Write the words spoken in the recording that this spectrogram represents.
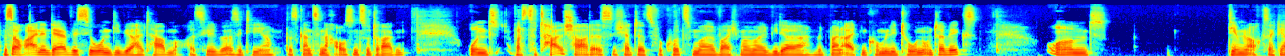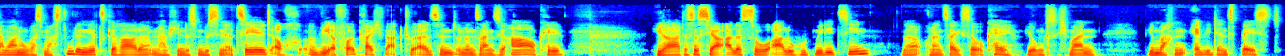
Das ist auch eine der Visionen, die wir halt haben, als University, ja, das Ganze nach außen zu tragen. Und was total schade ist, ich hatte jetzt vor kurzem mal, war ich mal, mal wieder mit meinen alten Kommilitonen unterwegs und die haben dann auch gesagt, ja Manu, was machst du denn jetzt gerade? Und dann habe ich ihnen das ein bisschen erzählt, auch wie erfolgreich wir aktuell sind. Und dann sagen sie, ah, okay, ja, das ist ja alles so Aluhut-Medizin. Ja, und dann sage ich so, okay, Jungs, ich meine, wir machen Evidence-Based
